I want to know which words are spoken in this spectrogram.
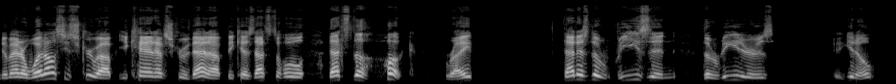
no matter what else you screw up, you can't have screwed that up because that's the whole that's the hook, right? That is the reason the readers, you know,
